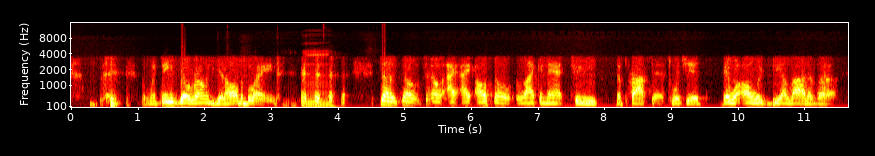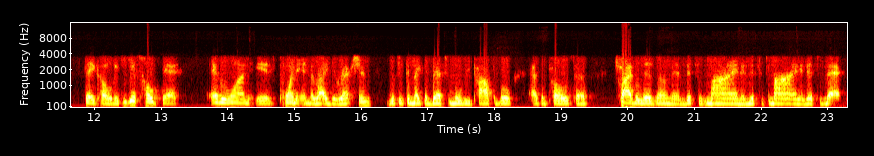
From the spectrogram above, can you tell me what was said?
but when things go wrong, you get all the blame." Mm. So, so, so I, I also liken that to the process, which is there will always be a lot of uh, stakeholders. You just hope that everyone is pointed in the right direction, which is to make the best movie possible, as opposed to tribalism and this is mine and this is mine and this and that.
